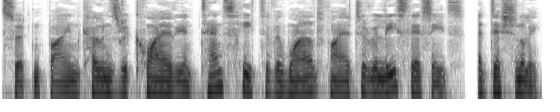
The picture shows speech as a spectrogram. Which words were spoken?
certain pine cones require the intense heat of a wildfire to release their seeds. Additionally,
